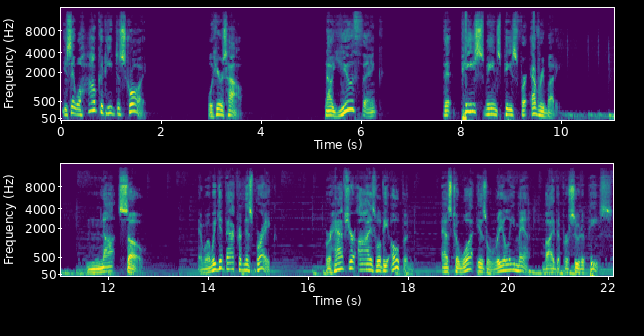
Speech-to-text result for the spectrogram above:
You say, well, how could he destroy? Well, here's how. Now you think that peace means peace for everybody. Not so. And when we get back from this break, perhaps your eyes will be opened as to what is really meant by the pursuit of peace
